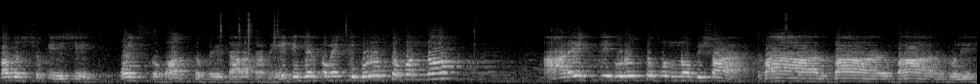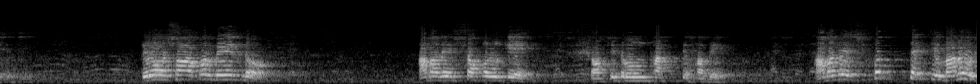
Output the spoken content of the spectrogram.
সদস্যকে এসে ঐক্যবদ্ধ হয়ে দাঁড়াতে হবে। এটি যেরকম একটি গুরুত্বপূর্ণ আর একটি গুরুত্বপূর্ণ বিষয়। বার বার বার বলে এসেছি। প্রিয় সহকর্মীবৃন্দ, আমাদের সকলকে সচেতন থাকতে হবে। আমাদের প্রত্যেকটি মানুষ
